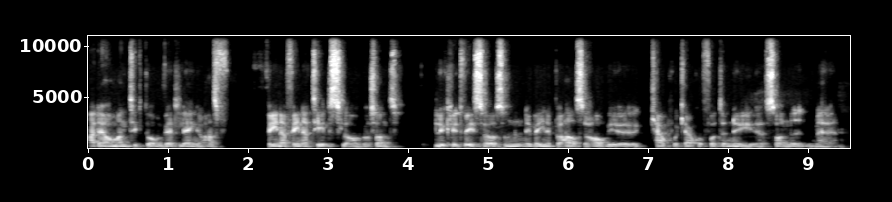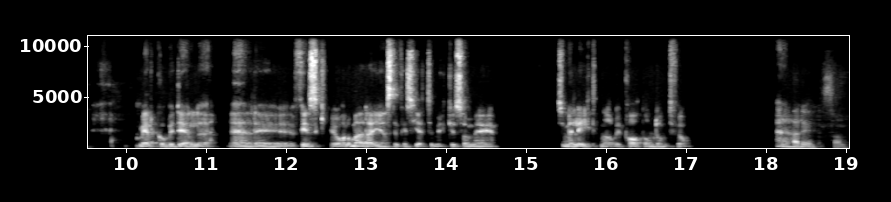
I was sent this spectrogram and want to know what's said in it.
ja, det har man tyckt om väldigt länge och hans fina, fina tillslag och sånt. Lyckligtvis så, som ni var inne på här så har vi ju kanske, kanske fått en ny sån nu med Melker Widell. Eh, det finns, jag håller med dig Jens, det finns jättemycket som är, som är likt när vi pratar om de två. Ja, det är intressant.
